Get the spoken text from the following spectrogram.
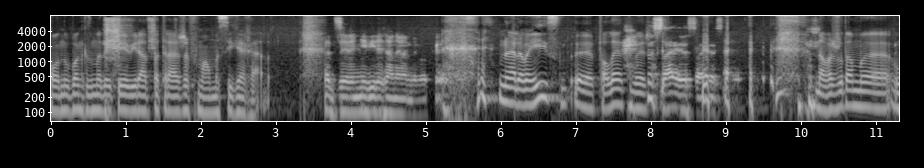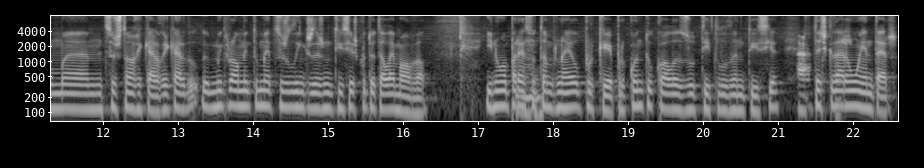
ou no banco de uma DT virado para trás a fumar uma cigarrada. A dizer, a minha vida já não é a mesma coisa. Não era bem isso, uh, Paulette, mas. Eu sei, eu sei, eu sei. Não, mas vou dar uma, uma sugestão ao Ricardo. Ricardo, muito provavelmente tu metes os links das notícias com o teu telemóvel e não aparece o thumbnail, porquê? Porque quando tu colas o título da notícia, Ah, tens que dar um enter,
